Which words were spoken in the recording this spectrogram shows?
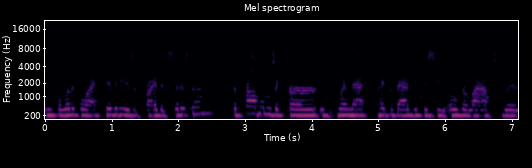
in political activity as a private citizen. The problems occur is when that type of advocacy overlaps with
